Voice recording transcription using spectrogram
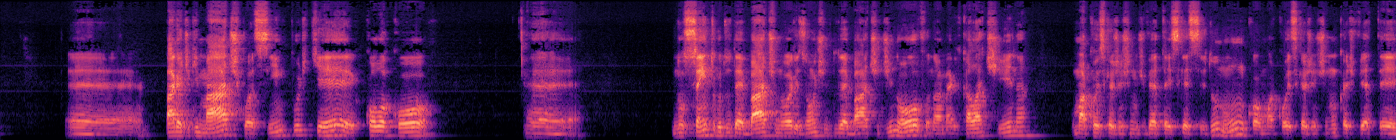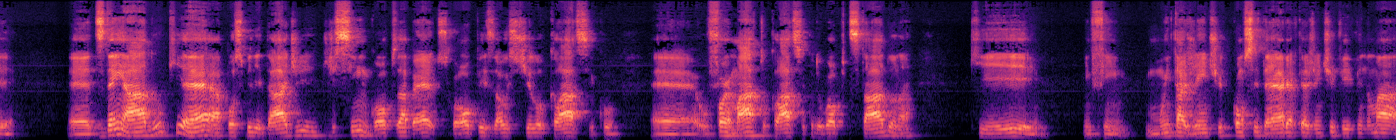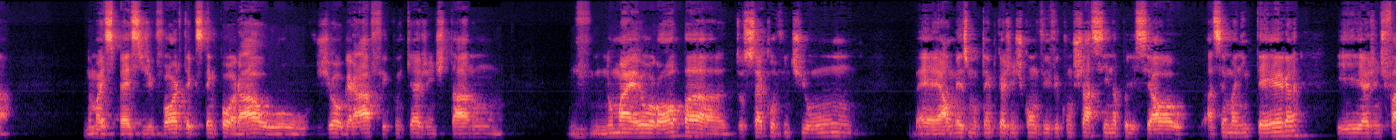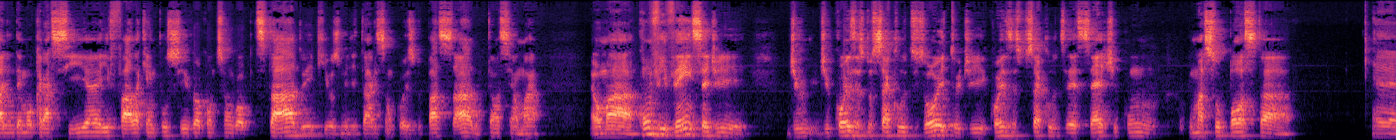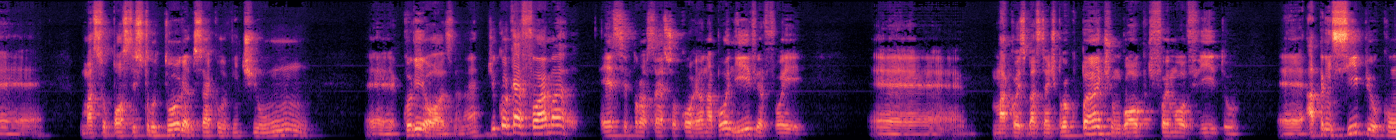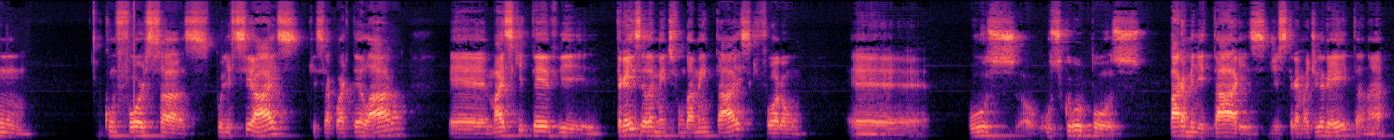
é, paradigmático, assim, porque colocou é, no centro do debate, no horizonte do debate, de novo, na América Latina, uma coisa que a gente não devia ter esquecido nunca, uma coisa que a gente nunca devia ter é, desdenhado, que é a possibilidade de sim golpes abertos, golpes ao estilo clássico, é, o formato clássico do golpe de Estado, né? Que, enfim, muita gente considera que a gente vive numa numa espécie de vórtex temporal ou geográfico em que a gente está num, numa Europa do século XXI, é, ao mesmo tempo que a gente convive com chacina policial a semana inteira, e a gente fala em democracia e fala que é impossível acontecer um golpe de Estado e que os militares são coisas do passado. Então, assim, é uma, é uma convivência de, de, de coisas do século XVIII, de coisas do século XVII, com uma suposta. É, uma suposta estrutura do século XXI é, curiosa. Né? De qualquer forma, esse processo ocorreu na Bolívia, foi é, uma coisa bastante preocupante, um golpe que foi movido, é, a princípio, com, com forças policiais que se aquartelaram, é, mas que teve três elementos fundamentais que foram é, os, os grupos paramilitares de extrema direita, né?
